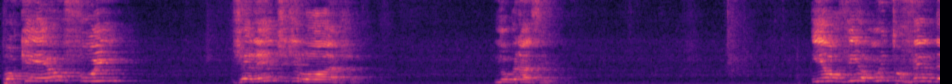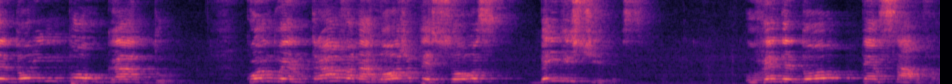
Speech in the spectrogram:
Porque eu fui gerente de loja no Brasil. E eu via muito vendedor empolgado quando entrava na loja pessoas bem vestidas. O vendedor pensava:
